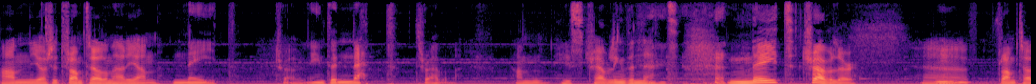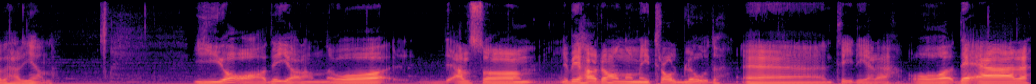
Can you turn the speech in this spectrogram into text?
Han gör sitt framträdande här igen. Nate Traveler, inte Net Traveler. Han, he's traveling the net. Nate Traveler eh, mm. framträder här igen. Ja, det gör han. Och alltså, vi hörde honom i Trollblod eh, tidigare och det är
